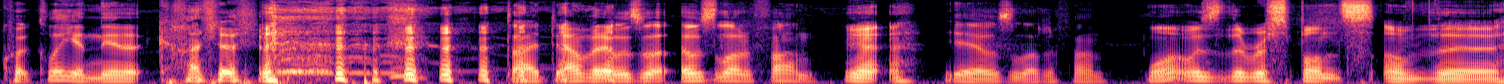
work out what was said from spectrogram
quickly, and then it kind of died down. But it was a- it was a lot of fun. Yeah. Yeah, it was a lot of fun. What was the response of the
